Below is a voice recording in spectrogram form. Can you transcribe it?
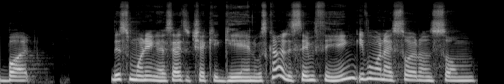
But this morning I decided to check again. It was kind of the same thing. Even when I saw it on some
